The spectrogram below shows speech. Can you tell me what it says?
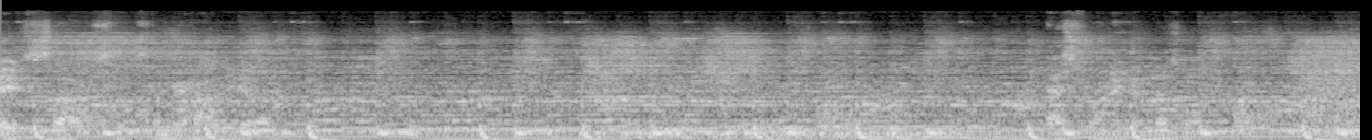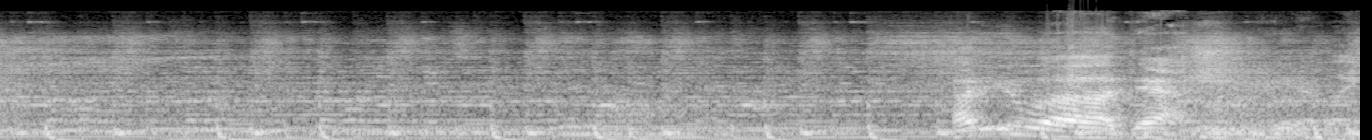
stage sucks. It's gonna be hard to get. That's running in this one. How do you uh, dash? Yeah, like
